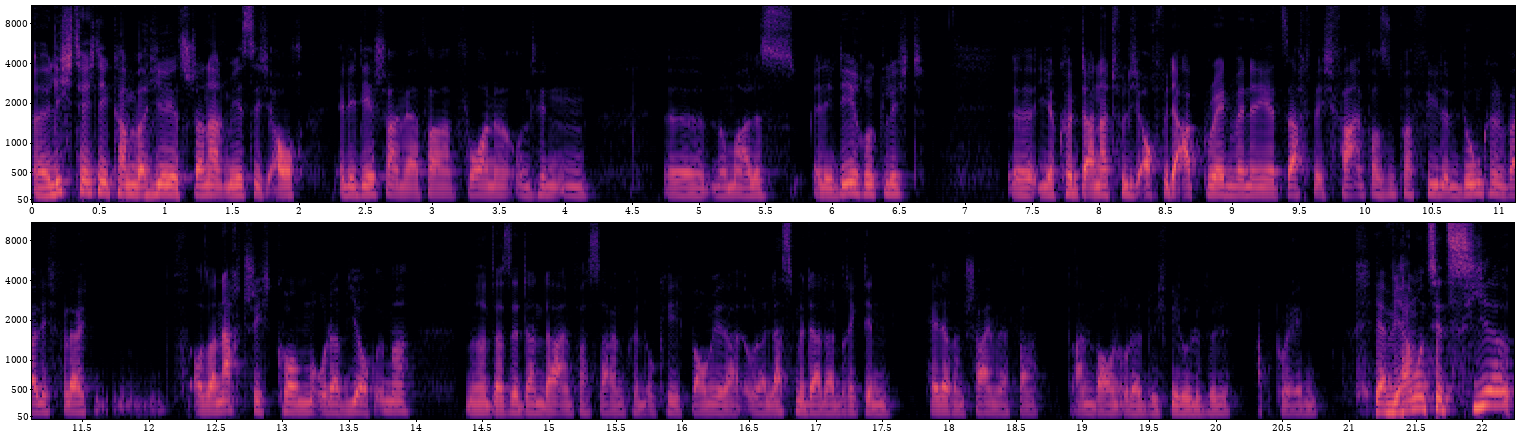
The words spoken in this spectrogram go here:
Äh, Lichttechnik haben wir hier jetzt standardmäßig auch LED-Scheinwerfer vorne und hinten normales LED-Rücklicht. Äh, ihr könnt da natürlich auch wieder upgraden, wenn ihr jetzt sagt, ich fahre einfach super viel im Dunkeln, weil ich vielleicht aus der Nachtschicht komme oder wie auch immer, ne, dass ihr dann da einfach sagen könnt, okay, ich baue mir da oder lass mir da dann direkt den helleren Scheinwerfer dran bauen oder durch Velo Level upgraden. Ja, wir haben uns jetzt hier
